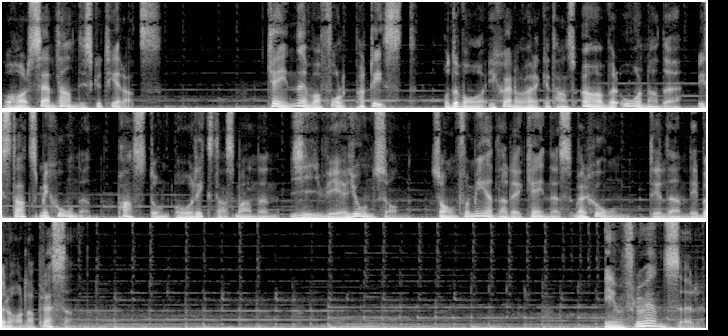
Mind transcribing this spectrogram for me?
och har sällan diskuterats. Keine var folkpartist och det var i själva verket hans överordnade i Stadsmissionen, pastorn och riksdagsmannen J.V. Jonsson som förmedlade Keynes version till den liberala pressen. Influenser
